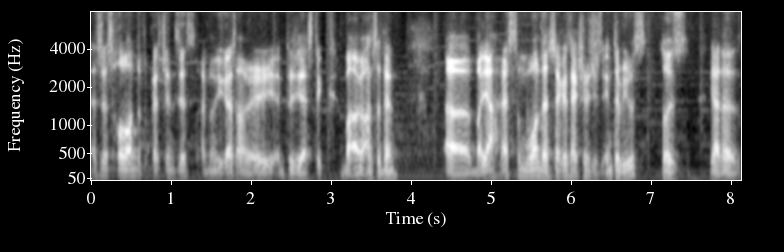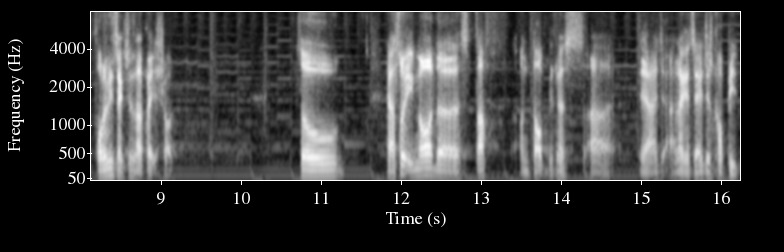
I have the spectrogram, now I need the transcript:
let's just hold on to the questions. Yes, I know you guys are very enthusiastic, but I'll answer them. Uh, but yeah, let's move on to the second section, which is interviews. So it's yeah, the following sections are quite short. So yeah, so ignore the stuff on top because uh yeah, like I said, I just copied.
